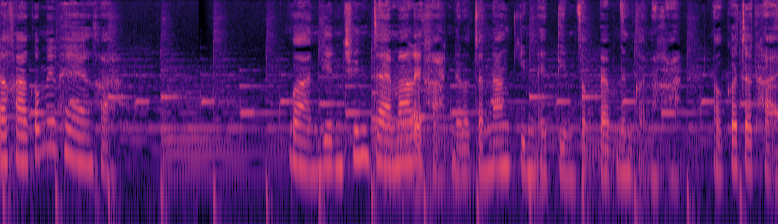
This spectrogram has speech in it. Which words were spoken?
ราคาก็ไม่แพงค่ะ หวานเย็นชื่นใจมากเลยค่ะ เดี๋ยวเราจะนั่งกินไอติมสักแป๊บหนึ่งก่อนนะคะ แล้วก็จะถ่าย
